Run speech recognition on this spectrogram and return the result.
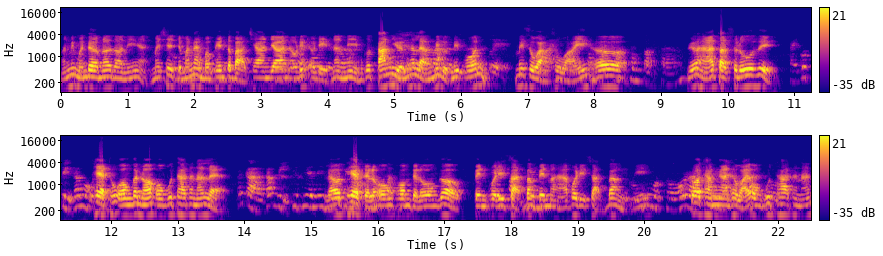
มันไม่เหมือนเดิมแล้วตอนนี้อะไม่ใช่จะมานั่งบำเพ็ญตบะฌานญาณเอาฤทธิ์เอาเดชนั่นนี่ มันก็ตันอยู่อย่างนั้นแหละมันไม่หลุดไม่พ้น ไม่สว่างสวัยเออ không tỏa sáng เนื้อหาตัดสรู้สิ hãy có tùy giác ngộ เทพทุกองค์ก็น้อมองค์พุทธะเท่านั้นแหละ tất cả các vị chư thiên ấy แล้ว đều เทพแต่ละองค์พรหมแต่ละองค์ก็เป็นโพธิสัตว์บ้างเป็นมหาโพธิสัตว์บ้างอย่างนี้ cũng một số là ก็ทำงานถวายองค์พุทธะทั้งนั้น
